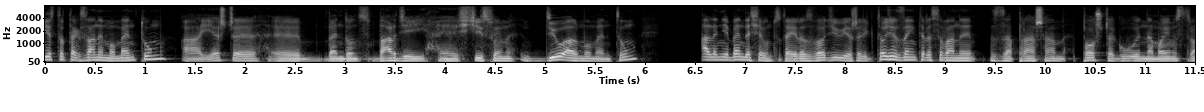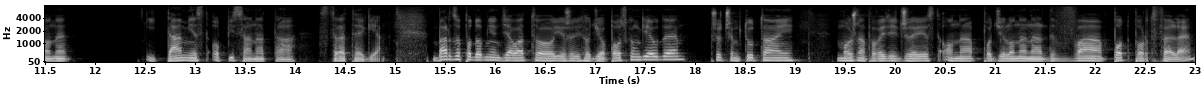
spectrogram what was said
Jest to tak zwane momentum, a jeszcze e, będąc bardziej e, ścisłym, dual momentum, ale nie będę się tutaj rozwodził. Jeżeli ktoś jest zainteresowany, zapraszam po szczegóły na moją stronę i tam jest opisana ta strategia. Bardzo podobnie działa to, jeżeli chodzi o polską giełdę, przy czym tutaj można powiedzieć, że jest ona podzielona na dwa podportfele.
